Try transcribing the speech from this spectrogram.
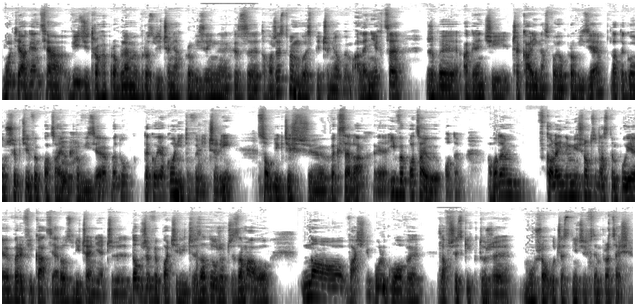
multiagencja widzi trochę problemy w rozliczeniach prowizyjnych z towarzystwem ubezpieczeniowym, ale nie chce, żeby agenci czekali na swoją prowizję, dlatego szybciej wypłacają prowizję według tego, jak oni to wyliczyli sobie gdzieś w Excelach i wypłacają ją potem. A potem w kolejnym miesiącu następuje weryfikacja, rozliczenie, czy dobrze wypłacili, czy za dużo, czy za mało. No właśnie, ból głowy dla wszystkich, którzy muszą uczestniczyć w tym procesie.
